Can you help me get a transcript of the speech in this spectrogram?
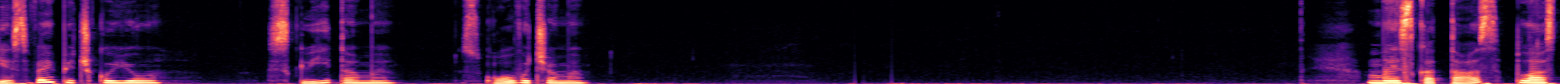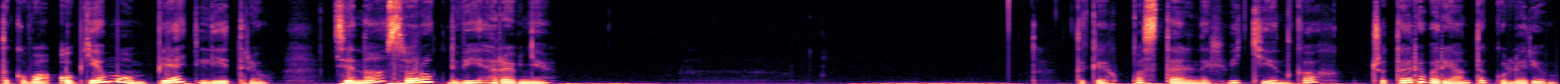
Є з випічкою, з квітами, з овочами. Миска таз пластикова об'ємом 5 літрів. Ціна 42 гривні. В таких пастельних відтінках 4 варіанти кольорів.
